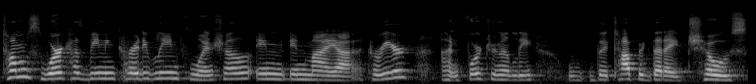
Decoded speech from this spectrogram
Tom's work has been incredibly influential in, in my uh, career. Unfortunately, the topic that I chose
